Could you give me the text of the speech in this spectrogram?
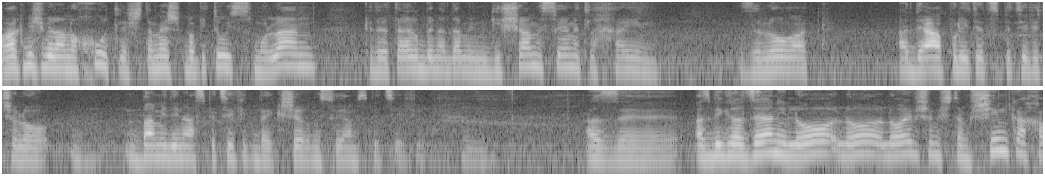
רק בשביל הנוחות, להשתמש בביטוי שמאלן כדי לתאר בן אדם עם גישה מסוימת לחיים. זה לא רק הדעה הפוליטית הספציפית שלו במדינה הספציפית, בהקשר מסוים ספציפי. אז, אה, אז בגלל זה אני לא, לא, לא אוהב שמשתמשים ככה,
